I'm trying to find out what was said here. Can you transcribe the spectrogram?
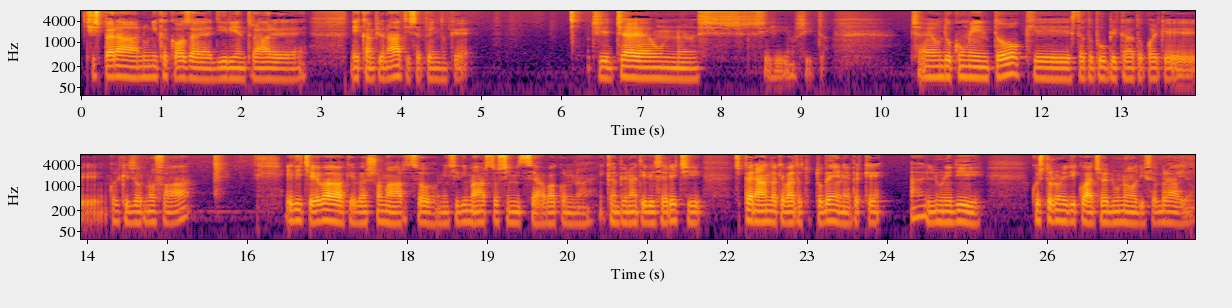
ci spera l'unica cosa è di rientrare nei campionati sapendo che c'è un, sì, un sito. C'è un documento che è stato pubblicato qualche, qualche giorno fa e diceva che verso marzo, inizio di marzo, si iniziava con i campionati di Serie C sperando che vada tutto bene perché eh, lunedì, questo lunedì qua, cioè l'1 di febbraio,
